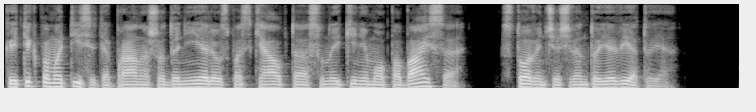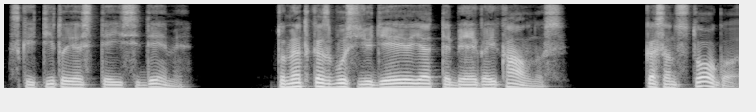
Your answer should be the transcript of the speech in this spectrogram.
Kai tik pamatysite pranašo Danieliaus paskelbtą sunaikinimo pabaisą, stovinčią šventoje vietoje, skaitytojas te įsidėmi. Tuomet, kas bus judėjoje, te bėga į kalnus. Kas ant stogo,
